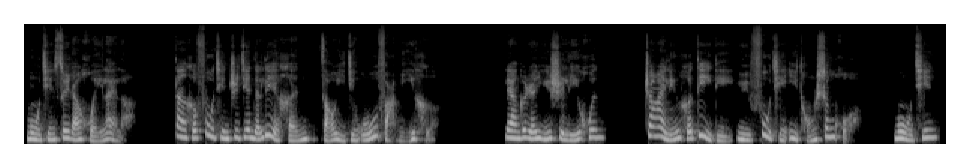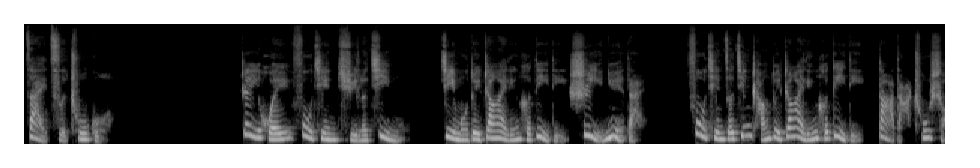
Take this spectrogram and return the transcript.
母亲虽然回来了，但和父亲之间的裂痕早已经无法弥合，两个人于是离婚，张爱玲和弟弟与父亲一同生活。母亲再次出国，这一回父亲娶了继母，继母对张爱玲和弟弟施以虐待，父亲则经常对张爱玲和弟弟大打出手。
